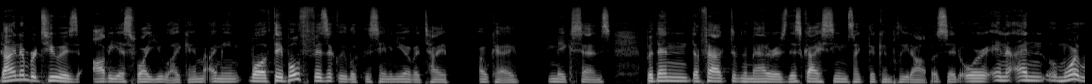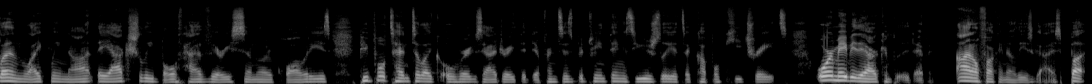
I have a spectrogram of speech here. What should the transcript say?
guy number two is obvious why you like him. I mean, well, if they both physically look the same and you have a type, okay, makes sense. But then the fact of the matter is this guy seems like the complete opposite. Or and and more than likely not, they actually both have very similar qualities. People tend to like over exaggerate the differences between things. Usually it's a couple key traits. Or maybe they are completely different. I don't fucking know these guys. But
